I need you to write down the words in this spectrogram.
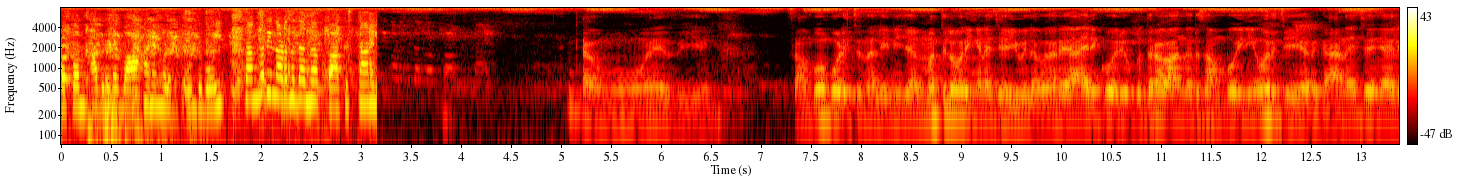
ഒപ്പം അവരുടെ വാഹനങ്ങളും കൊണ്ടുപോയി. സംഗതി നടന്നതങ്ങ് പാകിസ്ഥാനിൽ സംഭവം പൊളിച്ചെന്നല്ല. ഇനി ജന്മത്തിൽ ഓർ ഇങ്ങനെ ചെയ്യൂല. വേറെ ആയിരിക്കും ഒരു ഉപദ്രവാന്ന ഒരു സംഭവം ഇനി ഓർ ചെയ്യാറ് കാരണം വെച്ച് കഴിഞ്ഞാൽ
